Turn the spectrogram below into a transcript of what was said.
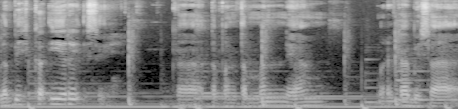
lebih ke iri sih ke teman-teman yang mereka bisa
